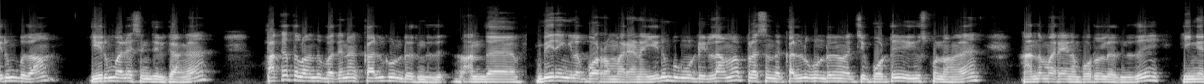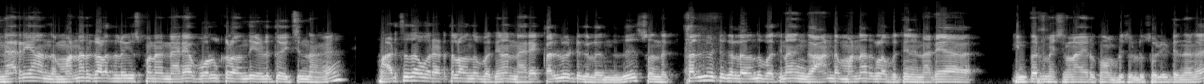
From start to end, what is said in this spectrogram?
இரும்பு தான் இரும்பாலே செஞ்சுருக்காங்க. பக்கத்தில் வந்து பார்த்தீங்கன்னா கல் குண்டு இருந்தது. அந்த பீரங்கியில் போடுற மாதிரியான இரும்பு குண்டு இல்லாமல் ப்ளஸ் அந்த கல் குண்டும் வச்சு போட்டு யூஸ் பண்ணுவாங்க. அந்த மாதிரியான பொருள் இருந்தது. இங்கே நிறையா அந்த மன்னர் காலத்தில் யூஸ் பண்ண நிறையா பொருட்களை வந்து எடுத்து வச்சுருந்தாங்க. அடுத்ததாக ஒரு இடத்துல வந்து பார்த்தீங்கன்னா நிறைய கல்வெட்டுகள் இருந்தது. ஸோ அந்த கல்வெட்டுகளில் வந்து பார்த்தீங்கன்னா இங்கே ஆண்ட மன்னர்களை பற்றின நிறையா இன்ஃபர்மேஷன்லாம் இருக்கும் அப்படின்னு சொல்லிட்டு சொல்லிட்டு இருந்தாங்க.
